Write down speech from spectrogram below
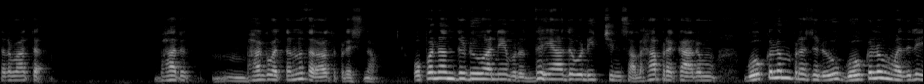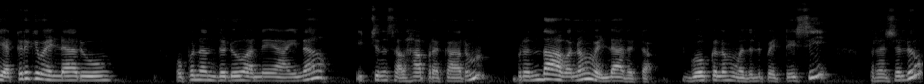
తర్వాత భారత్ భాగవతంలో తర్వాత ప్రశ్న. ఉపనందుడు అనే వృద్ధ యాదవుడు ఇచ్చిన సలహా ప్రకారం గోకులం ప్రజలు గోకులం వదిలి ఎక్కడికి వెళ్ళారు? ఉపనందుడు అనే ఆయన ఇచ్చిన సలహా ప్రకారం బృందావనం వెళ్ళారట. గోకులం వదిలిపెట్టేసి ప్రజలు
